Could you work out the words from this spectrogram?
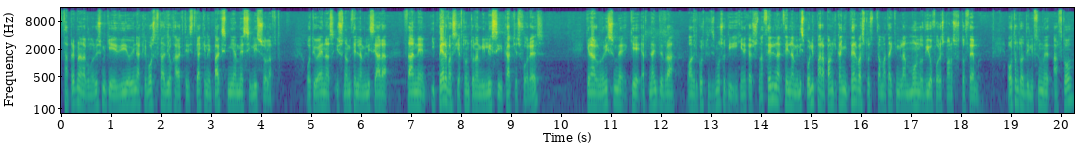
θα πρέπει να αναγνωρίσουμε και οι δύο είναι ακριβώς αυτά τα δύο χαρακτηριστικά και να υπάρξει μία μέση λύση σε όλο αυτό. Ότι ο ένας ίσως να μην θέλει να μιλήσει, άρα θα είναι υπέρβαση για αυτόν το να μιλήσει κάποιες φορές. Και να γνωρίσουμε και από την άλλη πλευρά ο ανδρικός πληθυσμός ότι η γυναίκα ίσως να θέλει, να θέλει να μιλήσει πολύ παραπάνω και κάνει υπέρβαση στο ότι σταματάει και μιλά μόνο δύο φορές πάνω σε αυτό το θέμα. Όταν το αντιληφθούμε αυτό,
